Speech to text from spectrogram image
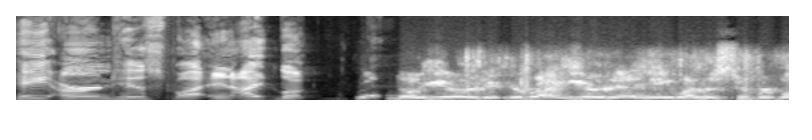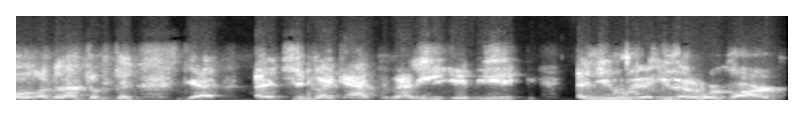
He earned his spot. And I look. No, he earned it. You're right. He earned it. He won the Super Bowl. I mean, that's what the, yeah. It seems like after that, he he and you you got to work hard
